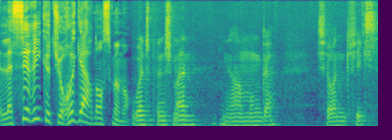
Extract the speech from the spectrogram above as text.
La série que tu regardes en ce moment. One Punch Man, il y a un manga sur Netflix.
